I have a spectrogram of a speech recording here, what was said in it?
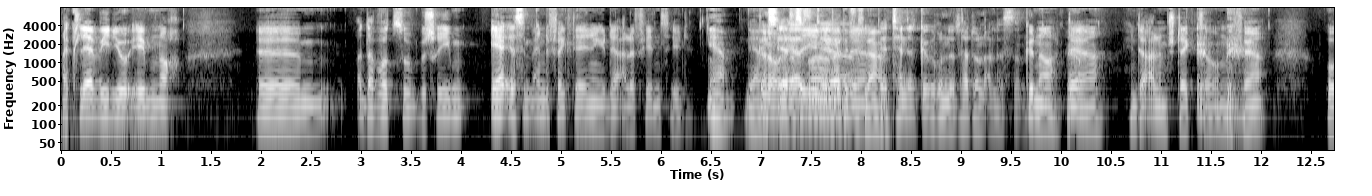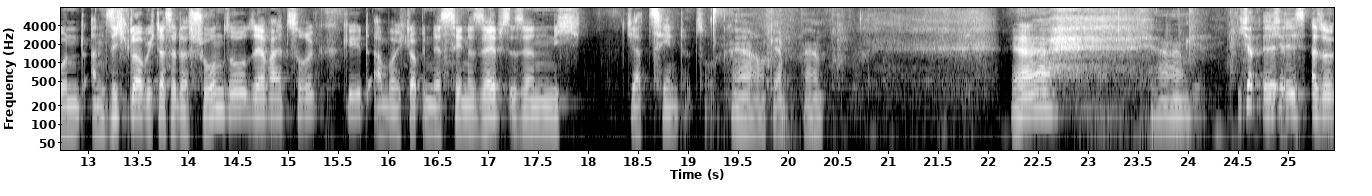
Erklärvideo eben noch, ähm, da wurde so beschrieben, er ist im Endeffekt derjenige, der alle Fäden zieht. Ja, ja genau, das, er ist ist der, der, der Tenet gegründet hat und alles. Dann. Genau, der hinter allem steckt so ungefähr. Und an sich glaube ich, dass er das schon so sehr weit zurückgeht, aber ich glaube, in der Szene selbst ist er nicht Jahrzehnte zurück. Ja, okay. Ja, ja. ja. Ich hab, Äh, ist, also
